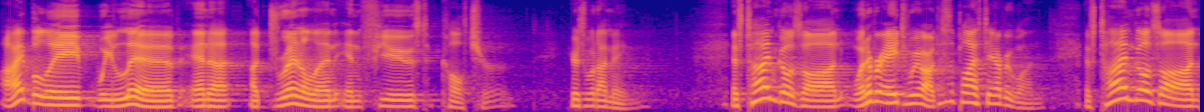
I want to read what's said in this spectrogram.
I believe we live in an adrenaline infused culture. Here's what I mean. As time goes on, whatever age we are, this applies to everyone. As time goes on,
